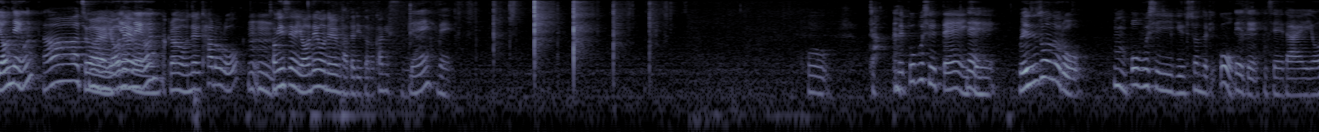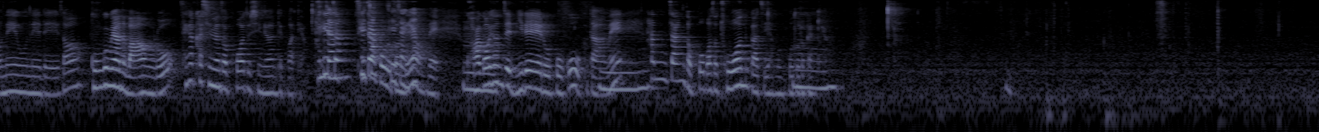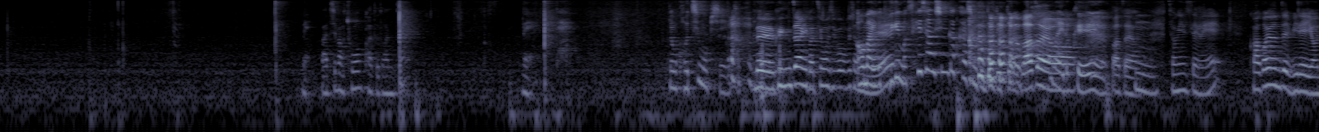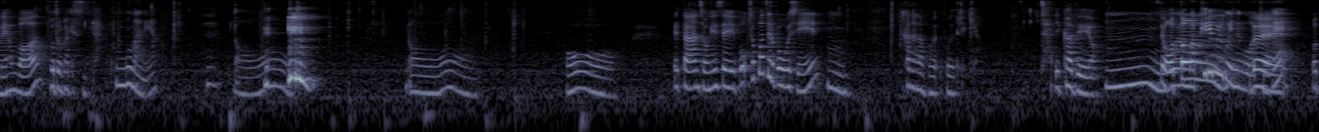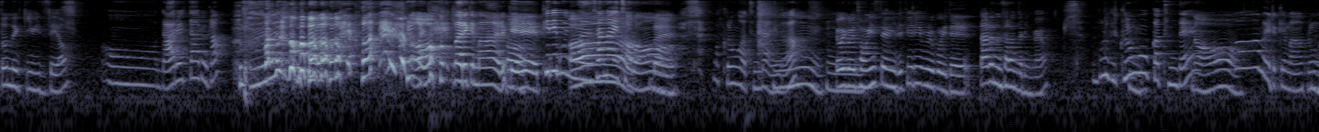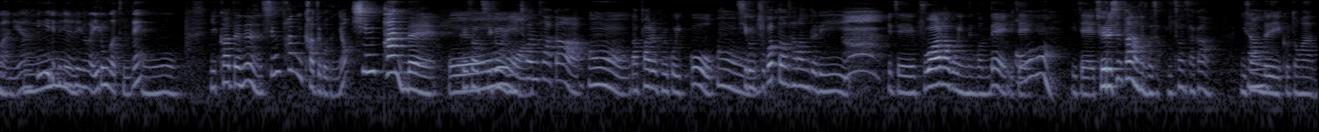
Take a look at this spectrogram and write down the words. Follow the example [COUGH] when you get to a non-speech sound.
연애운? 아 좋아요 음, 연애운. 연애운? 그럼 오늘 타로로 음, 음. 정인 쌤의 연애운을 봐드리도록 하겠습니다. 네. 네. 오. 자, 근데 뽑으실 때 이제 네. 왼손으로 음. 뽑으시길 추천드리고 네네. 이제 나의 연애운에 대해서 궁금해하는 마음으로 생각하시면서 뽑아주시면 될 것 같아요. 한세 장? 장, 세 세 장 장? 뽑을 세 건데요. 장이요? 네, 음. 과거, 현재, 미래로 보고 그 다음에 음. 한 장 더 뽑아서 조언까지 한번 보도록 음. 할게요. 네, 마지막 조언 카드도 한 장. 네, 너무 거침없이. [LAUGHS] 네, 굉장히 거침없이 뽑으셨는데. 어, 막 이거 되게 막 세상 심각하신 분들도 있더라고요. [LAUGHS] 맞아요. 막 이렇게. 맞아요. 음, 정인 쌤의 과거, 현재, 미래 연애 한번 보도록 하겠습니다. 궁금하네요. 오. 오. [CLEARS THROAT] 오. 일단 정인 쌤이 뽑- 첫 번째로 뽑으신 음. 카드 하나 보, 보여드릴게요. 자, 이 카드예요. 음. 어떤- 막 피리 불고 있는 것 같은데. 네. 어떤 느낌이 드세요? 어, 나를 따르라? [LAUGHS] 음. 막 이렇게 막 이렇게 피리 부는 어. 아, 사나이처럼 네. 막 그런 것 같은데 아닌가요? 음, 음. 여기 그럼 정인 쌤이 이제 피리 불고 이제 따르는 사람들인가요? 모르겠 그런 음. 것 같은데. 어. 아, 막 이렇게 막 그런 거 음. 아니에요? 음. 피리 피리 피리 막 이런 것 같은데. 오. 이 카드는 심판 카드거든요. 심판. 네. 그래서 오. 지금 이 천사가 어. 나팔을 불고 있고 어. 지금 죽었던 사람들이 이제 부활하고 있는 건데 이제 어. 이제 죄를 심판하는 거죠. 이 천사가 이 사람들이 그동안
